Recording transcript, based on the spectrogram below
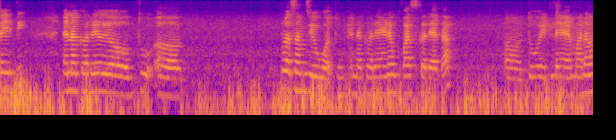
ગઈ હતી. એના ઘરે પ્રસંગ જેવું હતું. એના ઘરે એણે ઉપવાસ કર્યા હતા તો એટલે મારા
